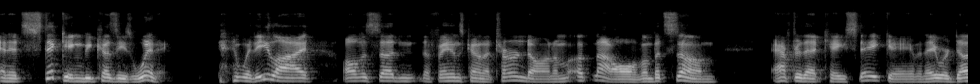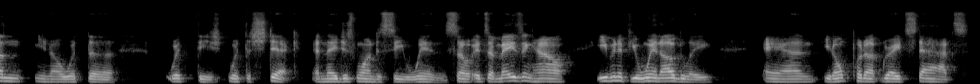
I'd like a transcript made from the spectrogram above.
And it's sticking because he's winning. With Eli, all of a sudden the fans kind of turned on him. Uh, not all of them, but some after that K State game, and they were done, you know, with the with the with the shtick, and they just wanted to see wins. So it's amazing how even if you win ugly and you don't put up great stats,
